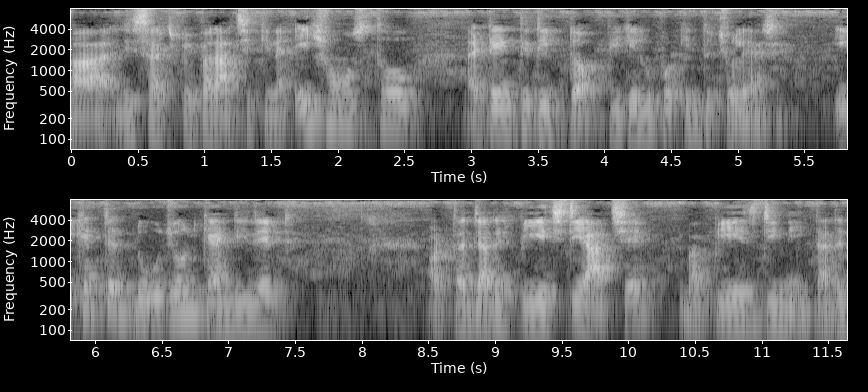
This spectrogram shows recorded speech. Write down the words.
বা রিসার্চ পেপার আছে কি না এই সমস্ত টেন্টেটিভ টপিকের উপর কিন্তু চলে আসে। এক্ষেত্রে দুজন ক্যান্ডিডেট অর্থাৎ যাদের পিএইচডি আছে বা পিএইচডি নেই, তাদের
